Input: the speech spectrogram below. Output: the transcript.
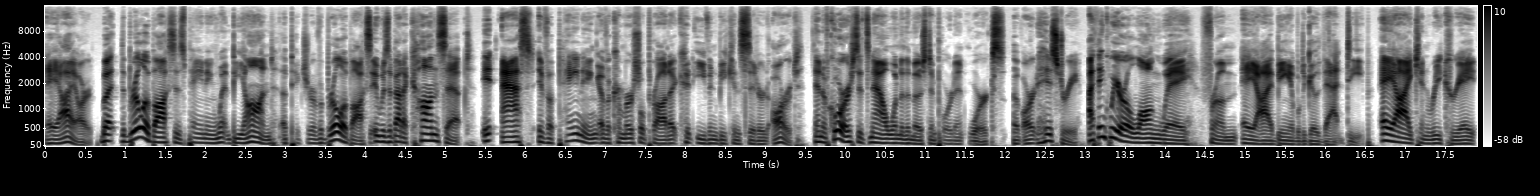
AI art. But the Brillo boxes painting went beyond a picture of a Brillo box. It was about a concept. It asked if a painting of a commercial product could even be considered art. And of course, it's now one of the most important works of art history. I think we are a long way from AI being able to go that deep. AI can recreate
